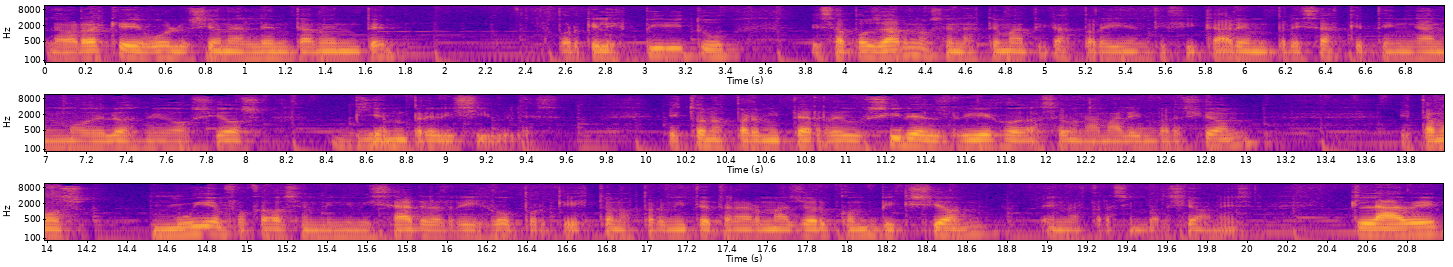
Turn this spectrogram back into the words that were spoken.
La verdad es que evolucionan lentamente porque el espíritu es apoyarnos en las temáticas para identificar empresas que tengan modelos de negocios bien previsibles. Esto nos permite reducir el riesgo de hacer una mala inversión. Estamos muy enfocados en minimizar el riesgo porque esto nos permite tener mayor convicción en nuestras inversiones, clave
